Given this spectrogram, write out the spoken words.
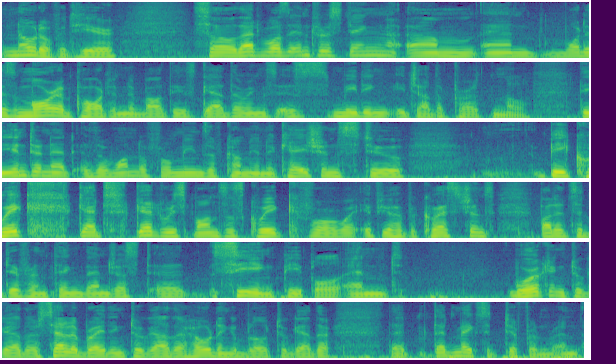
note of it here. So that was interesting. Um, and what is more important about these gatherings is meeting each other personal. The internet is a wonderful means of communications to be quick, get get responses quick for if you have questions, but it's a different thing than just uh, seeing people and working together, celebrating together, holding a blow together. That that makes it different, and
